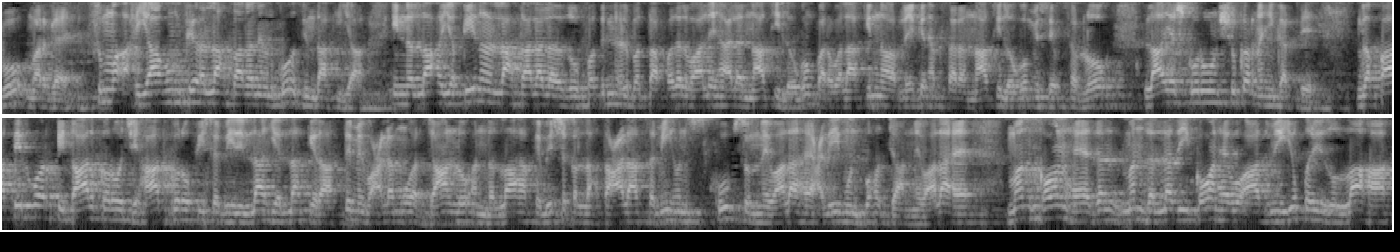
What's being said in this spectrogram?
وہ مر گئے۔ ثم احیاہم پھر اللہ تعالیٰ نے ان کو زندہ کیا۔ ان اللہ یقین اللہ تعالیٰ لذو فضل، البتہ فضل والے ہیں الناسی لوگوں پر ولیکن اور لیکن اکثر الناسی لوگوں میں سے اکثر لوگ لا یشکرون شکر نہیں کرتے۔ لقاتل اور قتال کرو، جہاد کرو فی سبیل اللہ اللہ کے راستے میں وعلم اور جان لو ان اللہ کے بے شک اللہ تعالیٰ سمیع، خوب سننے والا ہے، علیم، بہت جاننے والا ہے۔ من کون ہے؟ من ذلدی کون ہے؟ وہ آدمی یقرض اللہ،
